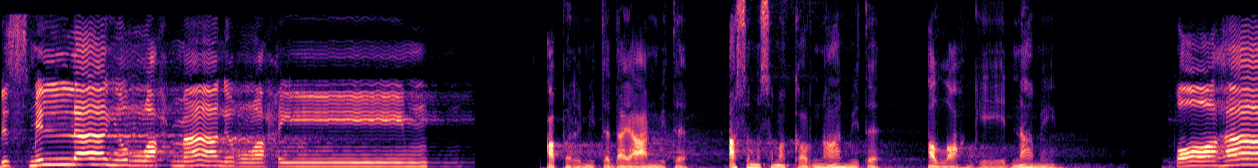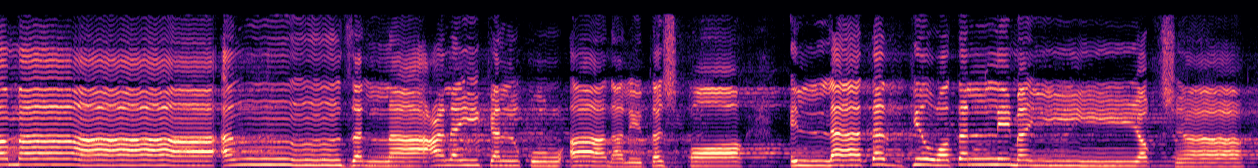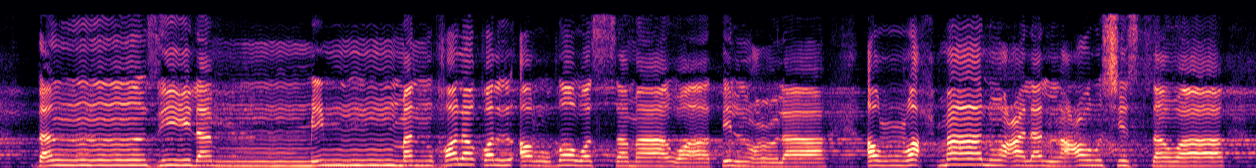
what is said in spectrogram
بسم الله الرحمن الرحيم. අපරිමිත දයාන්විත අසමසම කරුණාන්විත අල්ලාහ්ගේ නාමයෙන්. طه ما أنزلنا عليك القرآن لتشقى إلا تذكرة لمن يخشى تنزيلا ممن خلق الأرض والسماوات العلا. الرحمن على العرش استوى.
